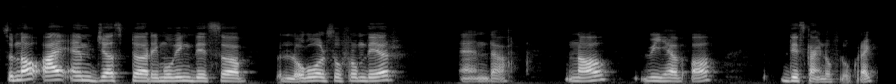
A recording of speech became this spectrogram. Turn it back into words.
So now I am just uh, removing this uh, logo also from there. And uh, now we have a this kind of look right?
